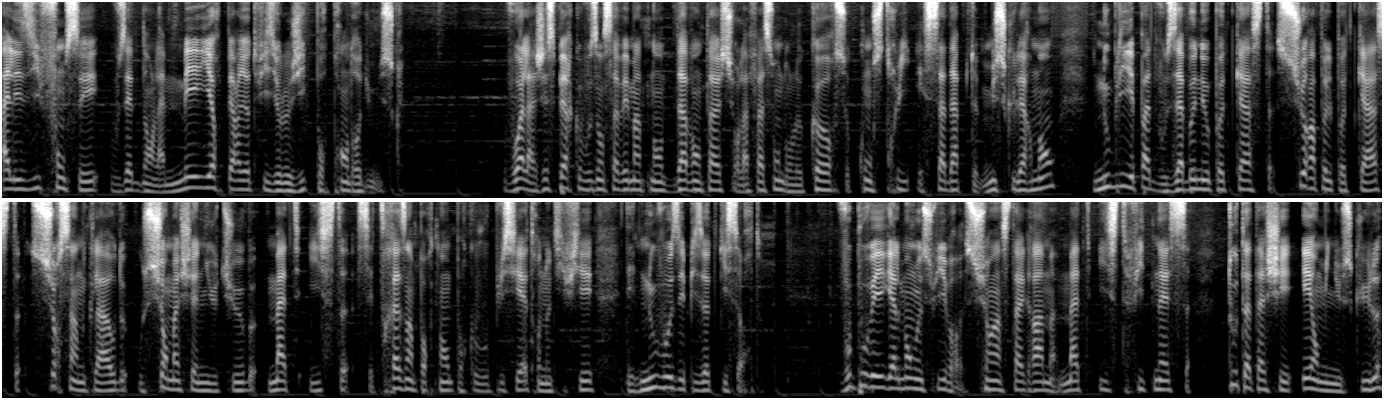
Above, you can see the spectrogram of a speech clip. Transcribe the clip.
allez-y, foncez, vous êtes dans la meilleure période physiologique pour prendre du muscle. Voilà, j'espère que vous en savez maintenant davantage sur la façon dont le corps se construit et s'adapte musculairement. N'oubliez pas de vous abonner au podcast sur Apple Podcast, sur SoundCloud ou sur ma chaîne YouTube Matt East. C'est très important pour que vous puissiez être notifié des nouveaux épisodes qui sortent. Vous pouvez également me suivre sur Instagram Matt East Fitness tout attaché et en minuscule.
